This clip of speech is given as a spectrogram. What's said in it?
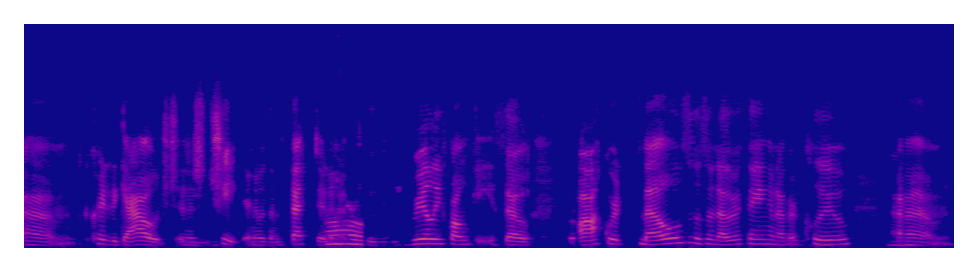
um, created a gouge in his cheek, and it was infected, and Oh. it was really funky. So, awkward smells is another thing, another clue. Um,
